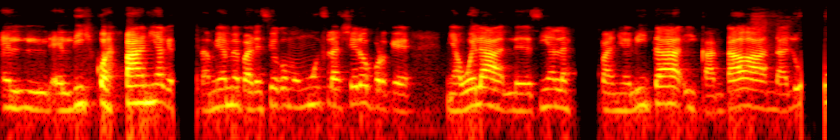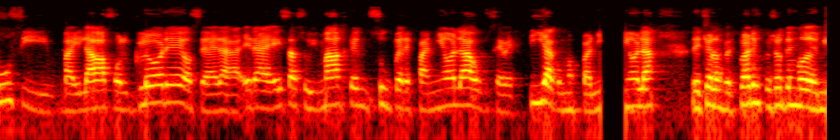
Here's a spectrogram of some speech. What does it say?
el, disco España, que también me pareció como muy flashero porque mi abuela le decían la españolita y cantaba andaluz y bailaba folclore, o sea, era, era esa su imagen súper española, se vestía como española. De hecho, los vestuarios que yo tengo de mi,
